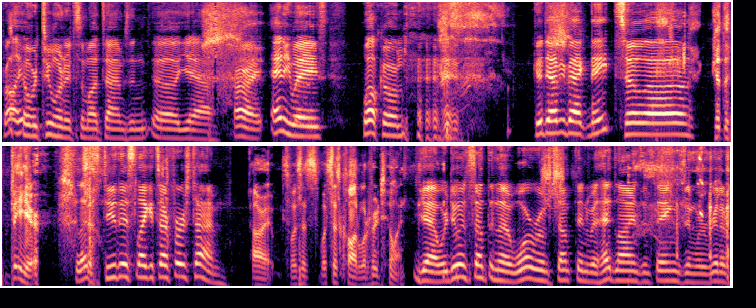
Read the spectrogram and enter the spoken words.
probably over 200 some odd times. And uh, yeah. All right. Anyways, welcome. Good to have you back, Nate. So uh, Good to be here. let's do this like it's our first time. All right. So what's this? What's this called? What are we doing? Yeah, we're doing something the war room, something with headlines and things, and we're gonna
